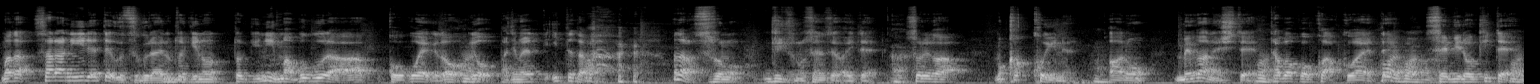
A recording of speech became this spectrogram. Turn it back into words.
まだ皿に入れて打つぐらいの時の時に、まあ僕らは高校やけど、はい。ようパチンコやって行ってたから、ほんならその技術の先生がいて、はい。それが、まあ、かっこいいね、あの眼鏡してはい。タバコをこう加えて、はいはいはい背広着て、はい。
